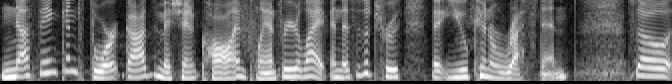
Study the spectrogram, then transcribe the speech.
Nothing can thwart God's mission, call, and plan for your life. And this is a truth that you can rest in. So,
